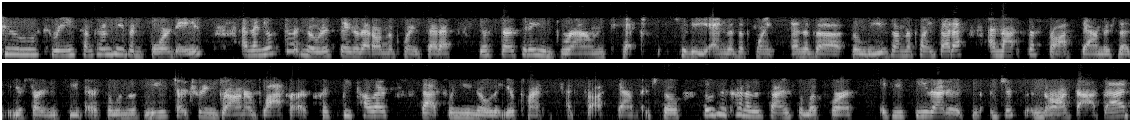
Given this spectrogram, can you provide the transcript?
two, three, sometimes even four days. And then you'll start noticing that on the poinsettia, you'll start getting brown tips to the end of the point, end of the, the leaves on the poinsettia. And that's the frost damage that you're starting to see there. So when the leaves start turning brown or black or a crispy color, that's when you know that your plant has had frost damage. So those are kind of the signs to look for if you see that it's just not that bad,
